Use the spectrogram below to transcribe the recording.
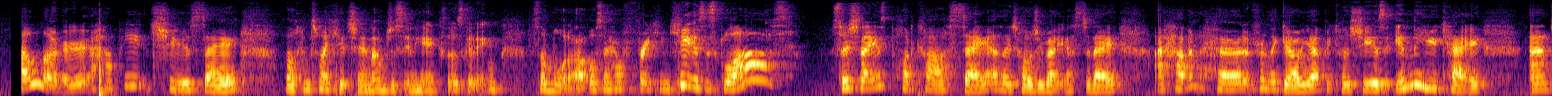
Hello, happy Tuesday. Welcome to my kitchen. I'm just in here because I was getting some water. Also, how freaking cute is this glass? So today is podcast day, as I told you about yesterday. I haven't heard from the girl yet because she is in the UK and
